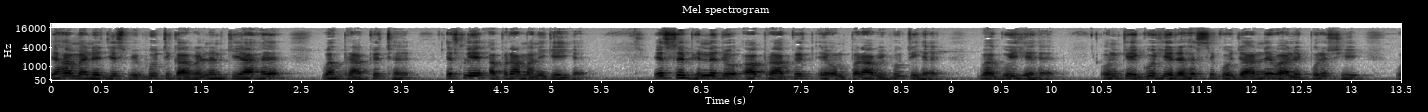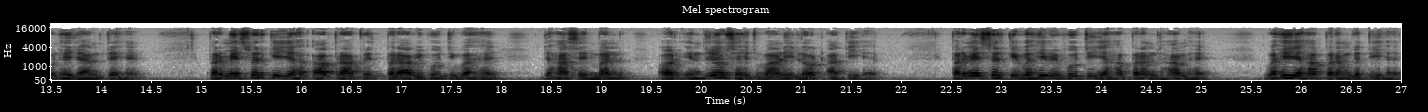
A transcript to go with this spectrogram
यहाँ मैंने जिस विभूति का वर्णन किया है, वह प्राकृत है, इसलिए अपरा मानी गई है। इससे भिन्न जो अप्राकृत एवं परा विभूति है वह गुह्य है। उनके गुह्य रहस्य को जानने वाले पुरुष ही उन्हें जानते हैं। परमेश्वर की यह अप्राकृत परा विभूति वह है, जहाँ से मन और इंद्रियों सहित वाणी लौट आती है। परमेश्वर की वही विभूति यहाँ परम धाम है। वही यहाँ परम गति है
